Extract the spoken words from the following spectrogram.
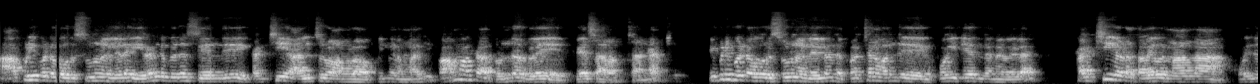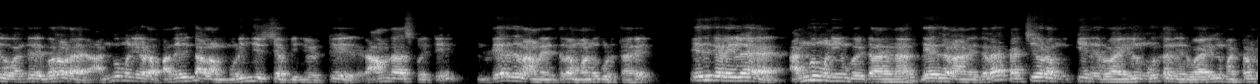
அப்படிப்பட்ட ஒரு சூழ்நிலையில இரண்டு பேரும் சேர்ந்து கட்சியை அழிச்சிருவாங்களோ அப்படிங்கிற மாதிரி பாமக தொண்டர்களே பேச ஆரம்பிச்சாங்க. இப்படிப்பட்ட ஒரு சூழ்நிலையில இந்த பிரச்சனை வந்து போயிட்டே இருந்த நிலையில கட்சியோட தலைவர் நான் தான் இது வந்து இவரோட அன்புமணியோட பதவிக்காலம் முடிஞ்சிருச்சு அப்படின்னு சொல்லிட்டு ராமதாஸ் போயிட்டு தேர்தல் ஆணையத்துல மனு கொடுத்தாரு. இதுக்கிடையில அன்புமணியும் போயிட்டாருன்னா தேர்தல் ஆணையத்துல கட்சியோட முக்கிய நிர்வாகிகள் மூத்த நிர்வாகிகள் மற்றும்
